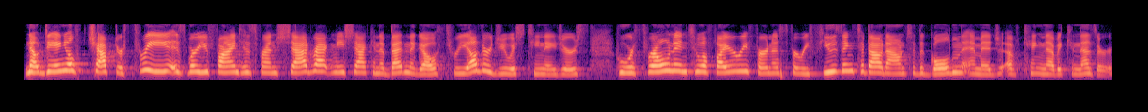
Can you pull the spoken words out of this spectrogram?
Now, Daniel chapter 3 is where you find his friends Shadrach, Meshach, and Abednego, three other Jewish teenagers who were thrown into a fiery furnace for refusing to bow down to the golden image of King Nebuchadnezzar.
